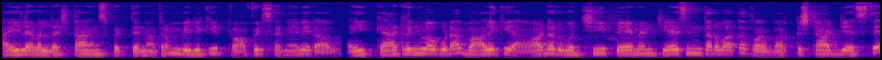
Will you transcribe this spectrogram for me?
హై లెవెల్ రెస్టారెంట్స్ పెడితే మాత్రం వీళ్ళకి ప్రాఫిట్స్ అనేవి రావు. ఈ క్యాటరింగ్లో కూడా వాళ్ళకి ఆర్డర్ వచ్చి పేమెంట్ చేసిన తర్వాత వర్క్ స్టార్ట్ చేస్తే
